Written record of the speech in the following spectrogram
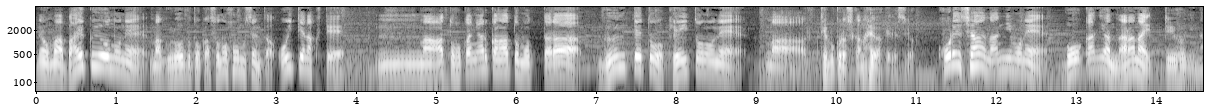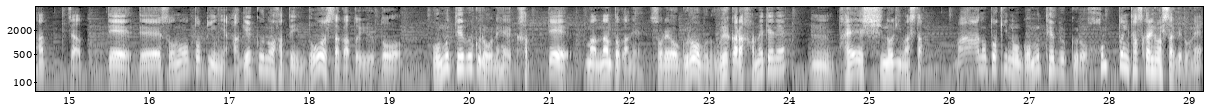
でもまあ、バイク用のね、まあ、グローブとかそのホームセンター置いてなくて、うーん、まあ、あと他にあるかなと思ったら、軍手と毛糸のね、まあ、手袋しかないわけですよ。これじゃあ何にもね、防寒にはならないっていう風になってちゃって、で、その時に挙句の果てにどうしたかというと、ゴム手袋をね、買って、まあなんとかね、それをグローブの上からはめてね、うん、耐えしのぎました。まああの時のゴム手袋、本当に助かりましたけどね。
